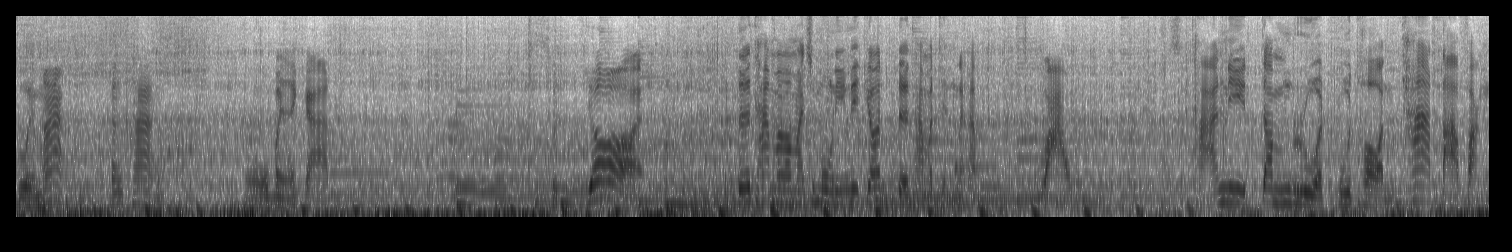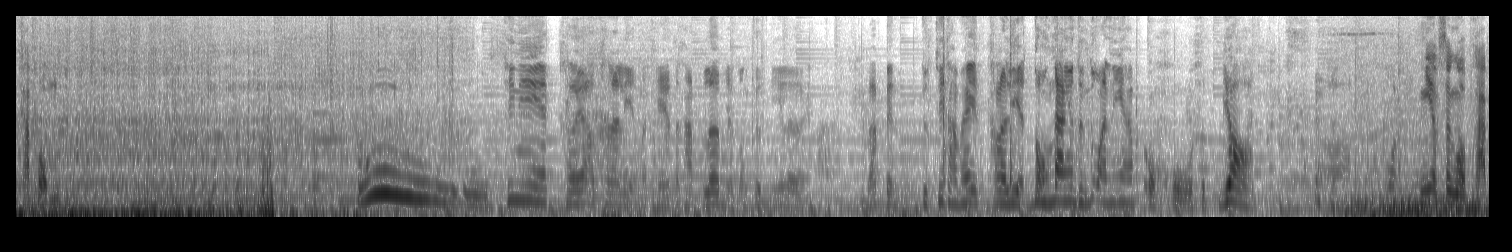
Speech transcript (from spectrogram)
สวยมากข้างๆโอ้โหบรรยากาศ สุดยอด เดินทางมาประมาณชั่วโมงนี้นี่ก็เดินทางมาถึงนะครับ ว้าว สถานีตำรวจภูธรท่าตาฝั่งครับผมที่นี่เคยเอาทาราเลียมาเทสนะครับ เริ่มจากตรงจุดนี้เลย และเป็นจุดที่ทำให้ทาราเลียโด่งดังจนถึงทุกวันนี้ครับ โอ้โห สุดยอด เงียบสงบครับ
